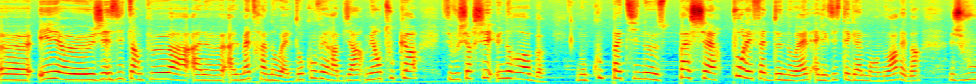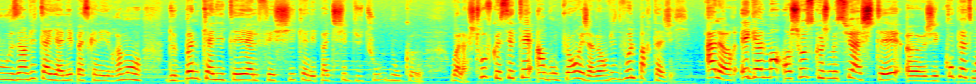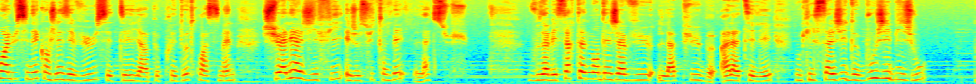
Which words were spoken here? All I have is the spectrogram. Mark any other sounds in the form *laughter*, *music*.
Euh, et euh, j'hésite un peu à, le, mettre à Noël. Donc on verra bien. Mais en tout cas, si vous cherchez une robe, donc coupe patineuse, pas chère pour les fêtes de Noël, elle existe également en noir, et eh ben je vous invite à y aller parce qu'elle est vraiment de bonne qualité, elle fait chic, elle n'est pas cheap du tout. Donc euh, voilà, je trouve que c'était un bon plan et j'avais envie de vous le partager. Alors, également en choses que je me suis acheté, euh, j'ai complètement halluciné quand je les ai vues, c'était il y a à peu près 2-3 semaines. Je suis allée à Jiffy et je suis tombée là-dessus. Vous avez certainement déjà vu la pub à la télé, donc il s'agit de bougies bijoux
